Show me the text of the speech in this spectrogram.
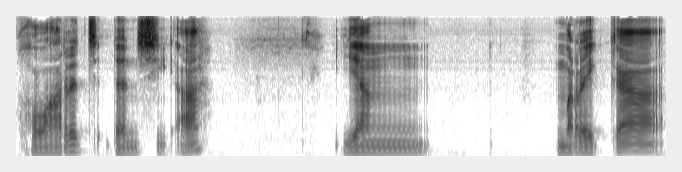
Khawarij dan Syiah yang mereka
